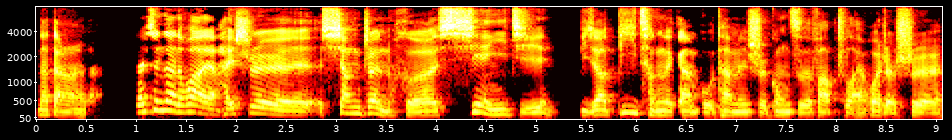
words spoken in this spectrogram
那当然了。但现在的话，还是乡镇和县一级比较低层的干部，他们是工资发不出来，或者是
